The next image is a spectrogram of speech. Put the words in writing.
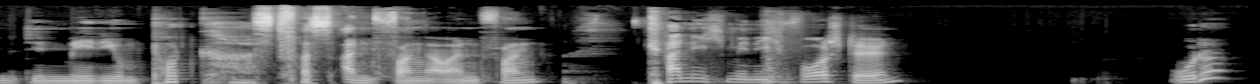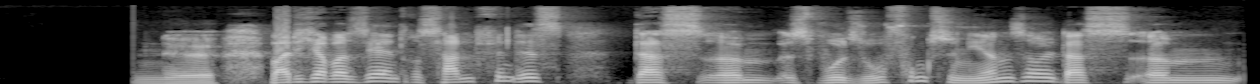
mit dem Medium Podcast was anfangen am Anfang. Kann ich mir nicht vorstellen. Oder? Nö. Was ich aber sehr interessant finde, ist, dass ähm, es wohl so funktionieren soll, dass ähm,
